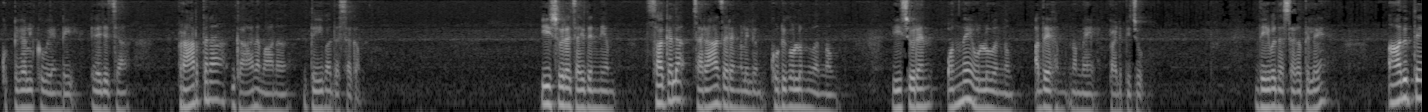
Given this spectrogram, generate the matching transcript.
കുട്ടികൾക്ക് വേണ്ടി രചിച്ച പ്രാർത്ഥനാ ഗാനമാണ് ദൈവദശകം. ഈശ്വര ചൈതന്യം സകല ചരാചരങ്ങളിലും കുടികൊള്ളുന്നുവെന്നും ഈശ്വരൻ ഒന്നേ ഉള്ളൂവെന്നും അദ്ദേഹം നമ്മെ പഠിപ്പിച്ചു. ദൈവദശകത്തിലെ ആദ്യത്തെ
